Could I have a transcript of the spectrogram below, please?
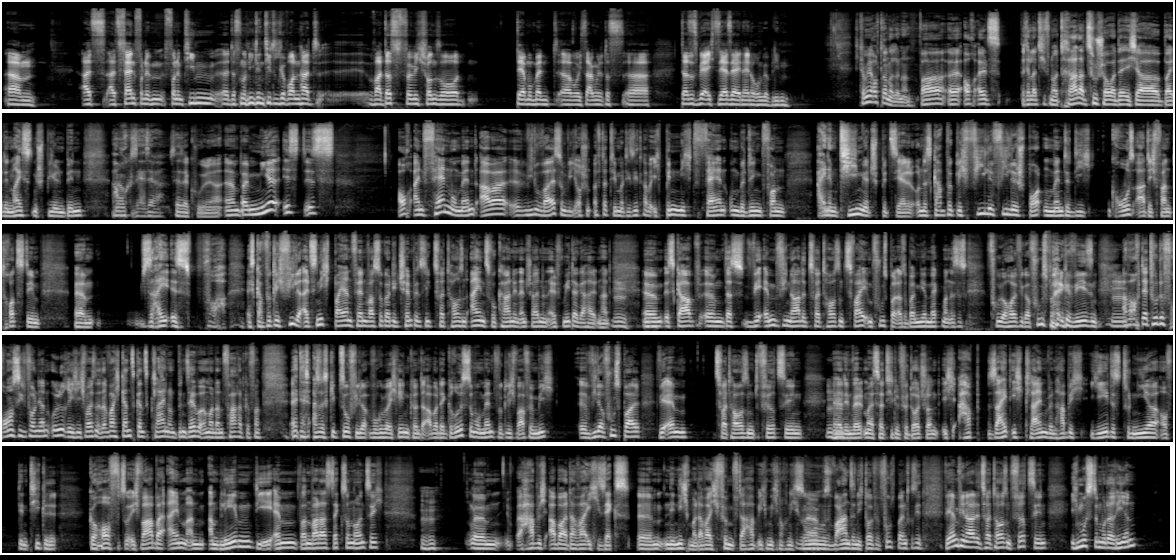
Ähm, als, als Fan von dem, von dem Team, äh, das noch nie den Titel gewonnen hat, äh, war das für mich schon so der Moment, äh, wo ich sagen würde, dass, äh, das ist mir echt sehr, sehr in Erinnerung geblieben. Ich kann mich auch dran erinnern. War äh, auch als relativ neutraler Zuschauer, der ich ja bei den meisten Spielen bin, auch ja. sehr, sehr, sehr, sehr cool. Ja. Ähm, bei mir ist es auch ein Fan-Moment, aber äh, wie du weißt und wie ich auch schon öfter thematisiert habe, ich bin nicht Fan unbedingt von einem Team jetzt speziell. Und es gab wirklich viele, viele Sportmomente, die ich großartig fand. Trotzdem ähm, sei es, boah, es gab wirklich viele. Als Nicht-Bayern-Fan war es sogar die Champions League 2001, wo Kahn den entscheidenden Elfmeter gehalten hat. Mhm. Ähm, es gab ähm, das WM-Finale 2002 im Fußball. Also bei mir merkt man, es ist früher häufiger Fußball gewesen. Mhm. Aber auch der Tour de France von Jan Ulrich. Ich weiß nicht, da war ich ganz, ganz klein und bin selber immer dann Fahrrad gefahren. Äh, das, also es gibt so viele, worüber ich reden könnte. Aber der größte Moment wirklich war für mich äh, wieder Fußball, WM 2014 äh, mhm. äh, den Weltmeistertitel für Deutschland. Ich habe, seit ich klein bin, habe ich jedes Turnier auf den Titel gehofft. So, ich war bei einem am, am Leben, die EM, wann war das? 96. Mhm. Ähm, habe ich aber, da war ich sechs, ähm, nee, nicht mal, da war ich fünf, da habe ich mich noch nicht so ja. wahnsinnig doll für Fußball interessiert. WM-Finale 2014, ich musste moderieren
